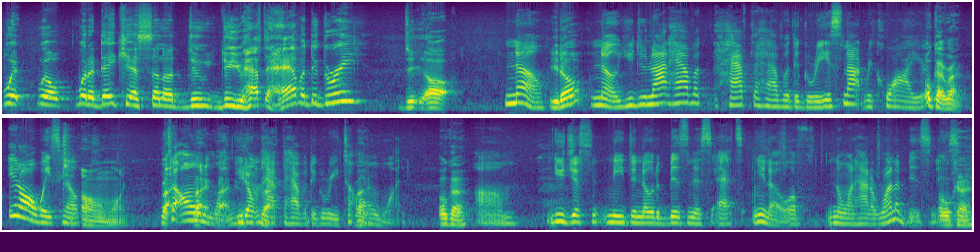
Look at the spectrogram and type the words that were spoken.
What, well, what a daycare center do? Do you have to have a degree? Do, uh, No. You don't? No, you do not have a have to have a degree. It's not required. Okay, right. It always helps To Own one. Right, to own right, one. right, you don't right. have to have a degree to Right. own one. Okay. Um, You just need to know the business at you know of knowing how to run a business. Okay.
